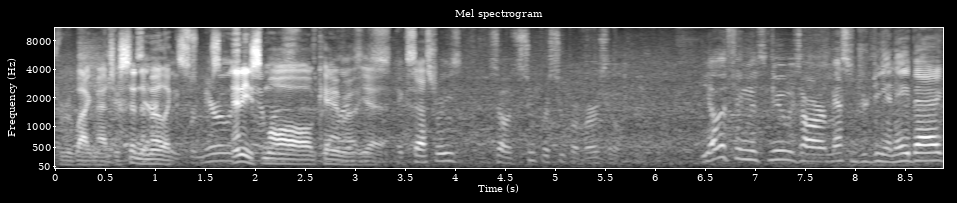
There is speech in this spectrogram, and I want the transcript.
for Blackmagic Cinema, like Exactly, mirrorless any cameras, small camera. Yeah. Accessories. So it's super, super versatile. The other thing that's new is our Messenger DNA bag.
